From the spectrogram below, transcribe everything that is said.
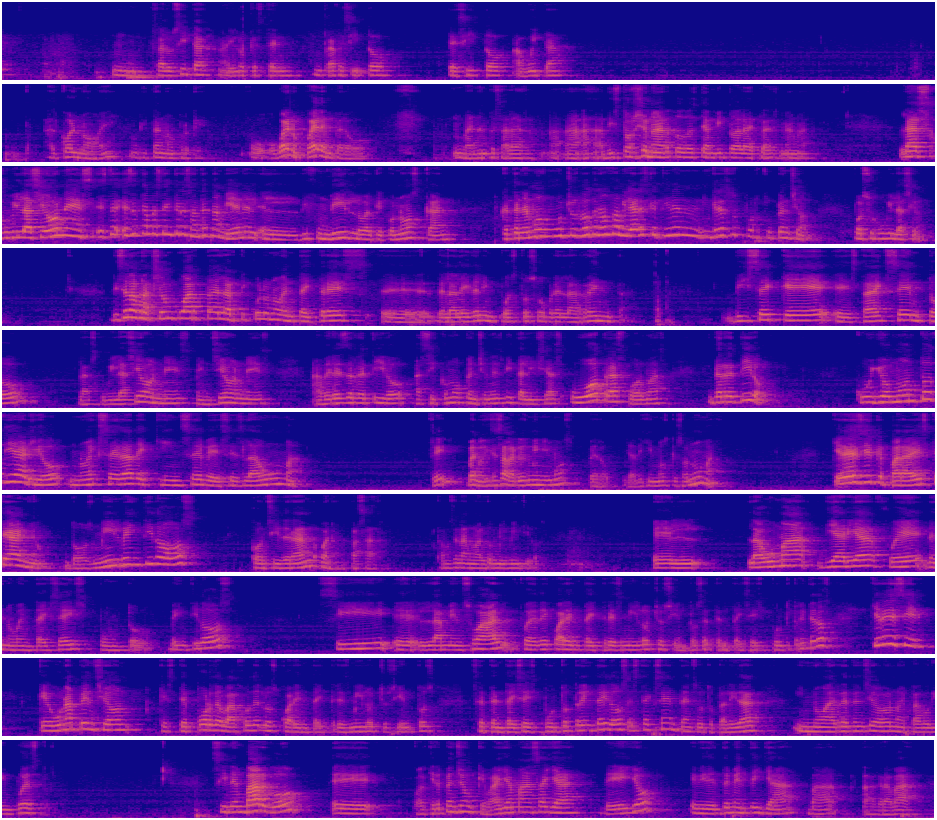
Mm, salucita, ahí lo que estén, un cafecito, tecito, agüita. Alcohol no, ¿eh? Ahorita no, porque... o bueno, pueden, pero van a empezar a, distorsionar todo este ámbito de la declaración anual. Las jubilaciones, este, este tema está interesante también, el, difundirlo, el que conozcan, porque tenemos muchos, no tenemos familiares que tienen ingresos por su pensión, por su jubilación. Dice la fracción cuarta del artículo 93 eh, de la ley del impuesto sobre la renta. Dice que está exento las jubilaciones, pensiones, haberes de retiro, así como pensiones vitalicias u otras formas de retiro, cuyo monto diario no exceda de 15 veces la UMA. ¿Sí? Bueno, dice salarios mínimos, pero ya dijimos que son UMAS. Quiere decir que para este año 2022, considerando, bueno, pasado, estamos en anual 2022, el, la UMA diaria fue de 96.22 si eh, la mensual fue de 43.876.32. Quiere decir que una pensión que esté por debajo de los 43.876 76.32 está exenta en su totalidad y no hay retención, no hay pago de impuestos. Sin embargo, eh, cualquier pensión que vaya más allá de ello, evidentemente ya va a grabar.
